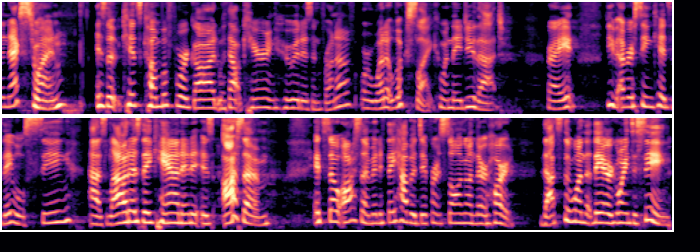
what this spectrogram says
The next one is that kids come before God without caring who it is in front of or what it looks like when they do that. Right? If you've ever seen kids, they will sing as loud as they can, and it is awesome. It's so awesome. And if they have a different song on their heart, that's the one that they are going to sing,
